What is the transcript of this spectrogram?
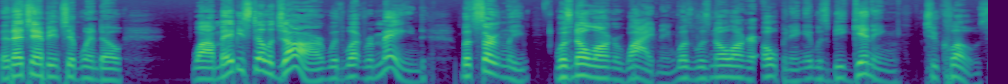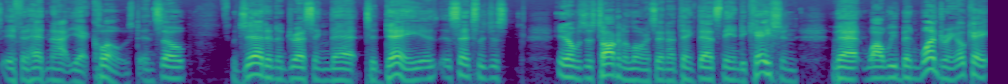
that that championship window while maybe still ajar with what remained but certainly was no longer widening was was no longer opening it was beginning to close if it had not yet closed and so Jed in addressing that today is essentially just you know was just talking to Lawrence and I think that's the indication that while we've been wondering okay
